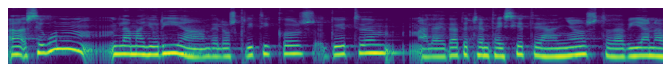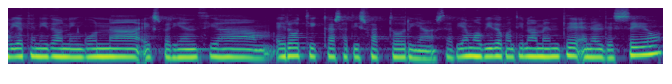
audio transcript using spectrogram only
Ah, según la mayoría de los críticos, Goethe, a la edad de 37 años, todavía no había tenido ninguna experiencia erótica satisfactoria. Se había movido continuamente en el deseo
